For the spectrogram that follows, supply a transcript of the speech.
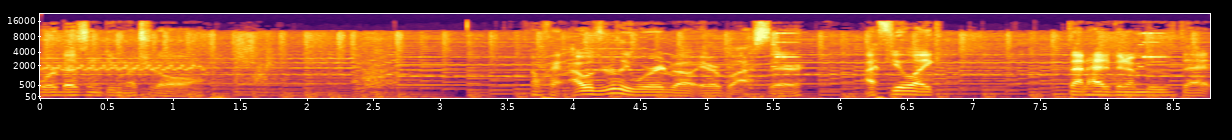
or doesn't do much at all. Okay, I was really worried about Air Blast there. I feel like that had been a move that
